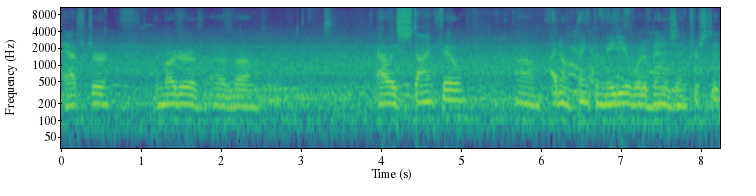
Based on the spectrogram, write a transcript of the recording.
after the murder of, of um, Allie Steinfeld, um, I don't think the media would have been as interested.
